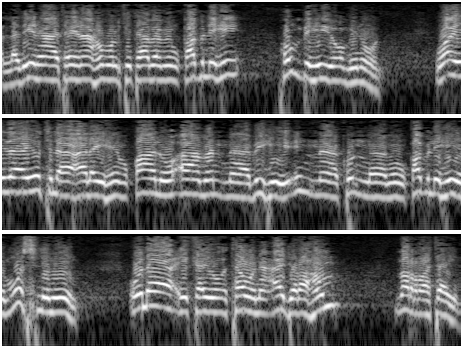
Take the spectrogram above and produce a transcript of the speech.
الذين آتيناهم الكتاب من قبله هم به يؤمنون. وإذا يتلى عليهم قالوا آمنا به إنا كنا من قبله مسلمين. أولئك يؤتون أجرهم مرتين.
